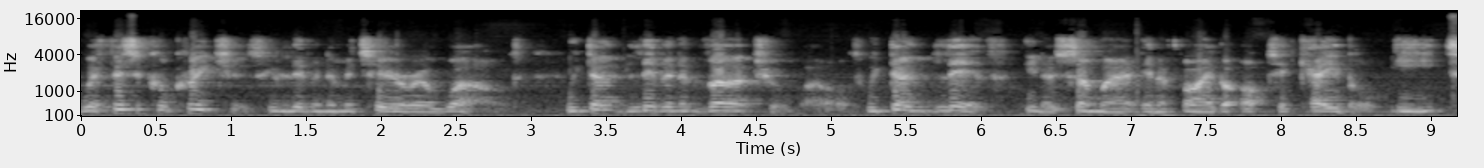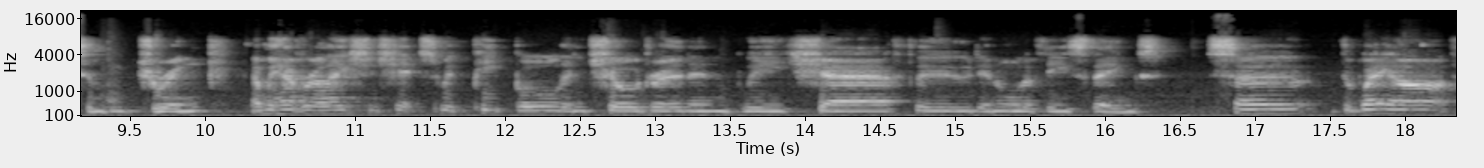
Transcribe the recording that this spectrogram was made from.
We're physical creatures who live in a material world we don't live in a virtual world. We don't live, you know, somewhere in a fiber optic cable, eat and drink, and we have relationships with people and children, and we share food and all of these things. So the way art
